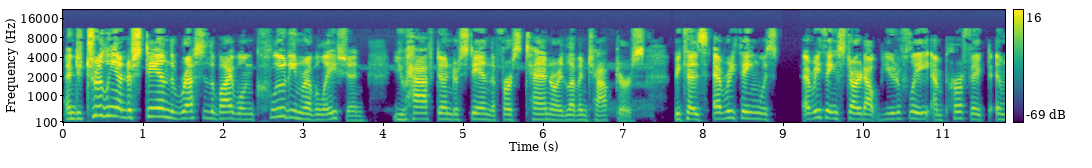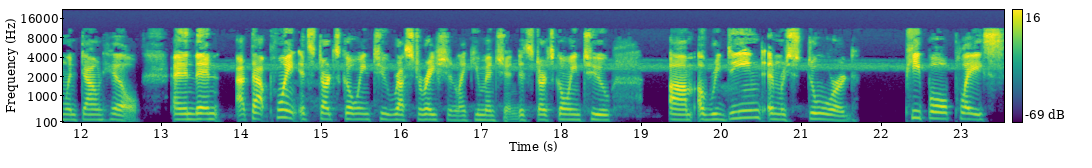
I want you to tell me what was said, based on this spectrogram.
And to truly understand the rest of the Bible, including Revelation, you have to understand the first 10 or 11 chapters because everything was everything started out beautifully and perfect and went downhill. And then at that point, it starts going to restoration, like you mentioned. It starts going to um, a redeemed and restored people, place,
